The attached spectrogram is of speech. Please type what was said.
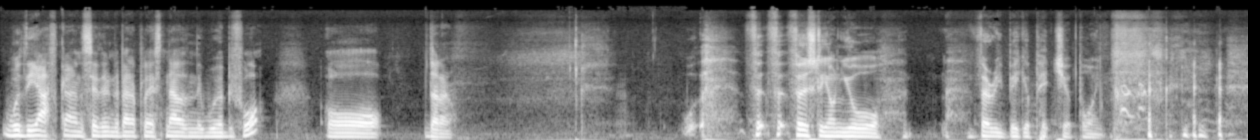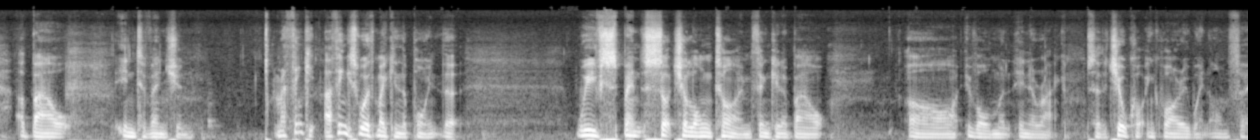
would the Afghans say they're in a better place now than they were before, or don't know? Well, f- f- firstly, on your very bigger picture point, about intervention. I think I think it's worth making the point that we've spent such a long time thinking about our involvement in Iraq. So the Chilcot inquiry went on for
